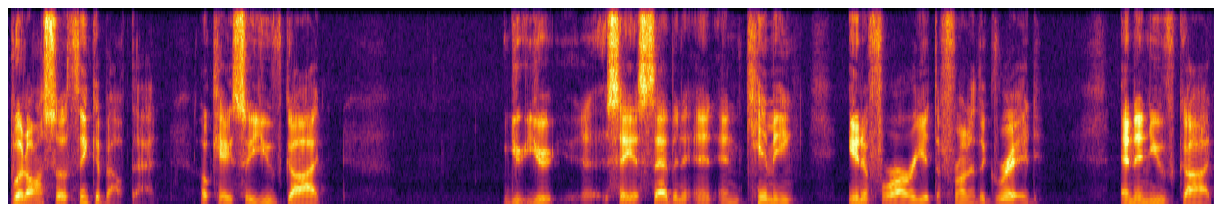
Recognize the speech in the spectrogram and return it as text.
But also think about that. Okay, so you've got you you uh, say a Seb and, and, and Kimi in a Ferrari at the front of the grid, and then you've got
